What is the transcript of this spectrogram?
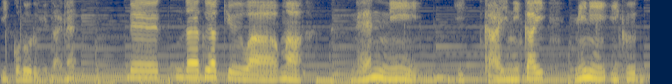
一個ルールみたいね。で、大学野球は、まあ、年に1回、2回見に行くって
